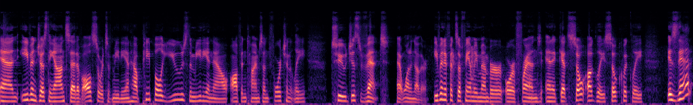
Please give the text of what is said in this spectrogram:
and even just the onset of all sorts of media and how people use the media now oftentimes unfortunately to just vent at one another, even if it's a family member or a friend, and it gets so ugly so quickly. Is that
